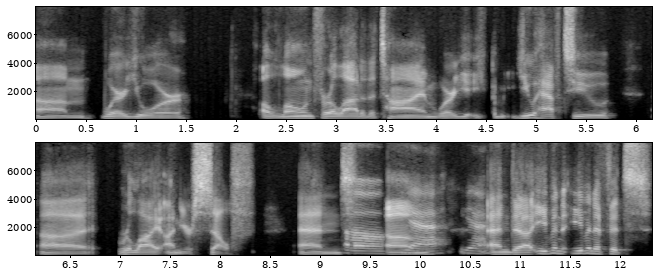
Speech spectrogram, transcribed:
um where you're alone for a lot of the time where you you have to uh rely on yourself and oh um, yeah, yeah. and uh, even even if it's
